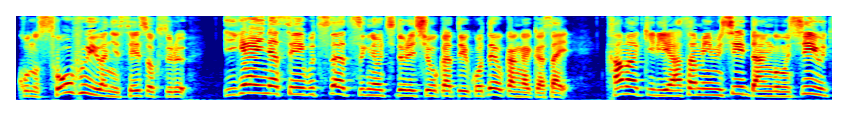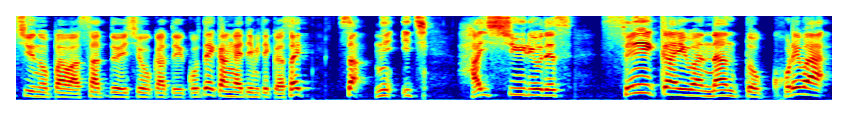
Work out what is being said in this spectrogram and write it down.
この送風岩に生息する意外な生物とは次のうちどれでしょうかということでお考えください。カマキリ、ハサミムシ、ダンゴムシ、宇宙のパワー、さっどでしょうかということで考えてみてください。さあ、2、1、はい、終了です。正解はなんと、これは、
